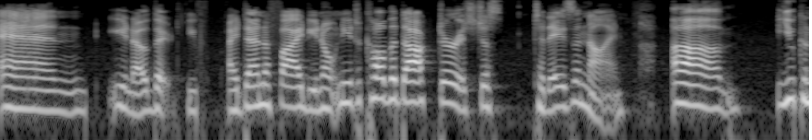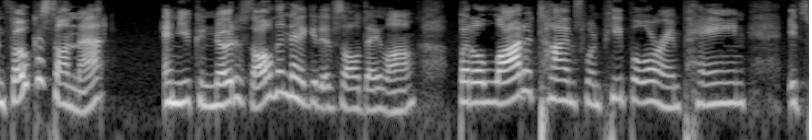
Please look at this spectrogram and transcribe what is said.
And, you know, that you've identified you don't need to call the doctor. It's just today's a 9. Um, you can focus on that and you can notice all the negatives all day long. But a lot of times when people are in pain, it's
